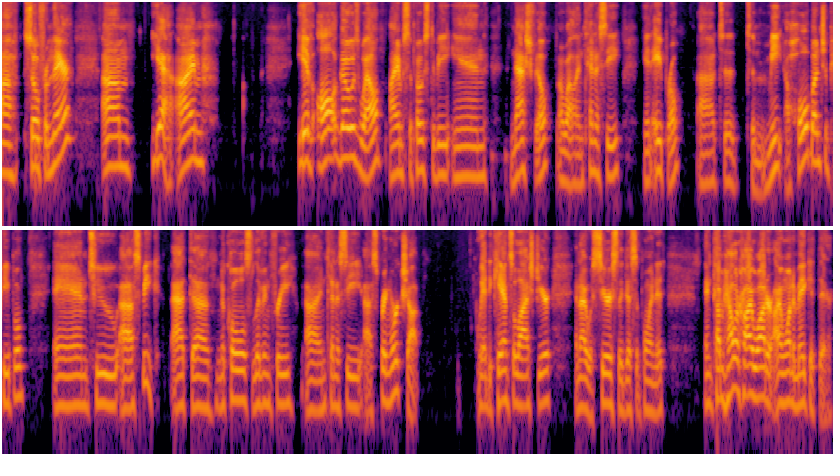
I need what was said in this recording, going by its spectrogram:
Uh, so from there, um, yeah, I'm, if all goes well, I am supposed to be in Nashville, or well, in Tennessee in April uh, to to meet a whole bunch of people and to uh, speak at uh, Nicole's Living Free uh, in Tennessee uh, spring workshop. We had to cancel last year, and I was seriously disappointed. And come hell or high water, I want to make it there.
